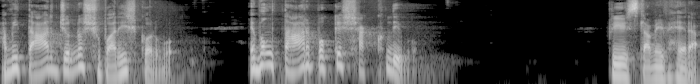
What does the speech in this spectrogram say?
আমি তার জন্য সুপারিশ করব এবং তার পক্ষে সাক্ষ্য দিব। প্রিয় ইসলামী ভেরা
